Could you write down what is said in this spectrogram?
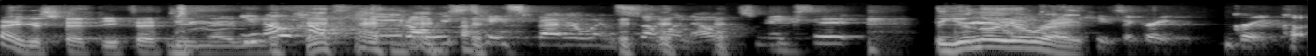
I think it's 50 50 maybe. You know how food always tastes better when someone else makes it? You know you're I right. think He's a great, great cook.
